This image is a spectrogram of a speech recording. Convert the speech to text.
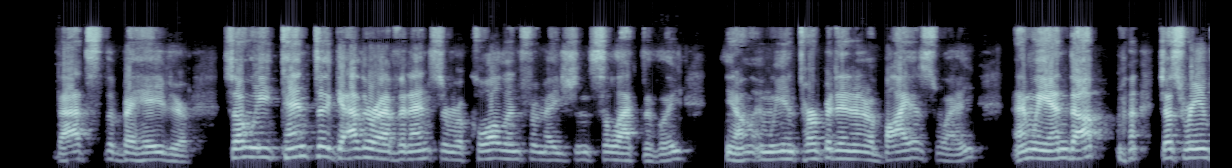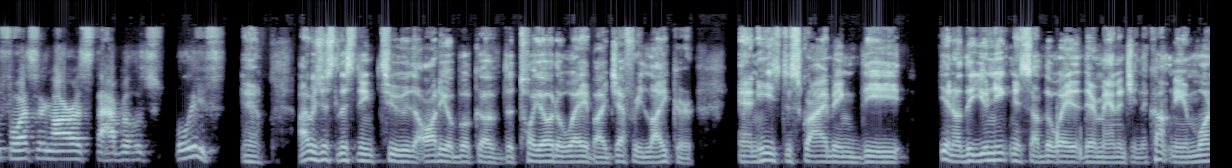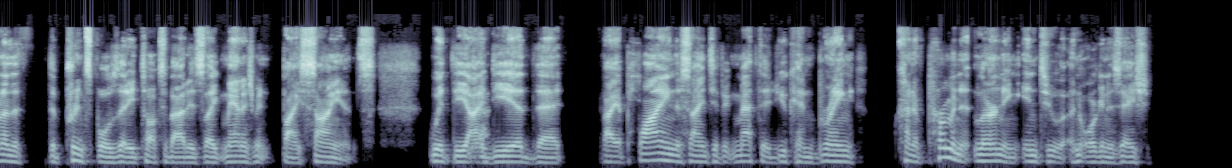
That's the behavior. So we tend to gather evidence and recall information selectively, you know, and we interpret it in a biased way. And we end up just reinforcing our established beliefs. Yeah. I was just listening to the audiobook of The Toyota Way by Jeffrey Liker, and he's describing the, you know, the uniqueness of the way that they're managing the company. And one of the the principles that he talks about is like management by science, with the yeah. idea that by applying the scientific method, you can bring kind of permanent learning into an organization.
